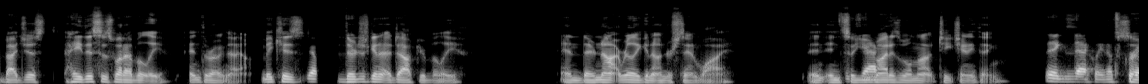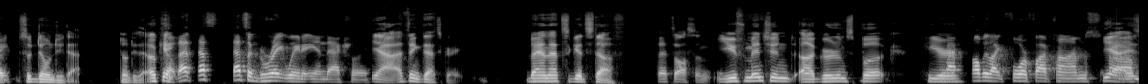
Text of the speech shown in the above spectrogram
by just, hey, this is what I believe and throwing that out because Yep. they're just going to adopt your belief and they're not really going to understand why. And, and so you might as well not teach anything. Exactly. That's So, great. so don't do that. Don't do that. Okay. No, that, that's, that's a great way to end, actually. yeah, I think that's great. Man, that's good stuff. That's awesome. You've mentioned uh, Grudem's book here. Yeah, probably like four or five times. Yeah, Um,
